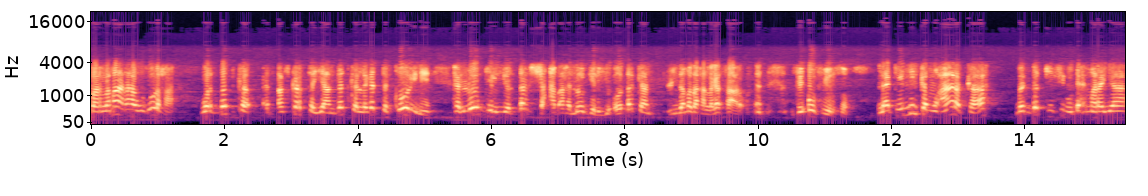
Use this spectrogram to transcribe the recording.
baarlamaan aha wuxuu lahaa war dadka askarta yaan dadka laga takoorine ha loo geliyo dhar shacab ah ha loo geliyo oo dharkan ciidamada ha laga saaro. U fiirso. Laakiin ninka mucaaradka ah dadkiisii buu dhex marayaa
